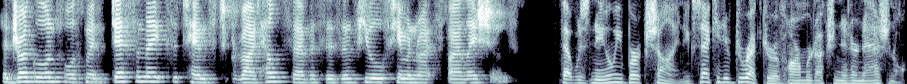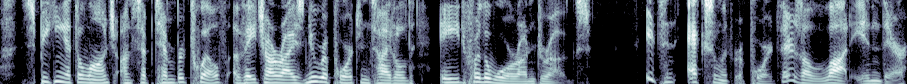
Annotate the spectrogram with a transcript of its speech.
that drug law enforcement decimates attempts to provide health services and fuels human rights violations. That was Naomi Burke-Shyne, Executive Director of Harm Reduction International, speaking at the launch on September 12th of HRI's new report entitled Aid for the War on Drugs. It's an excellent report. There's a lot in there.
